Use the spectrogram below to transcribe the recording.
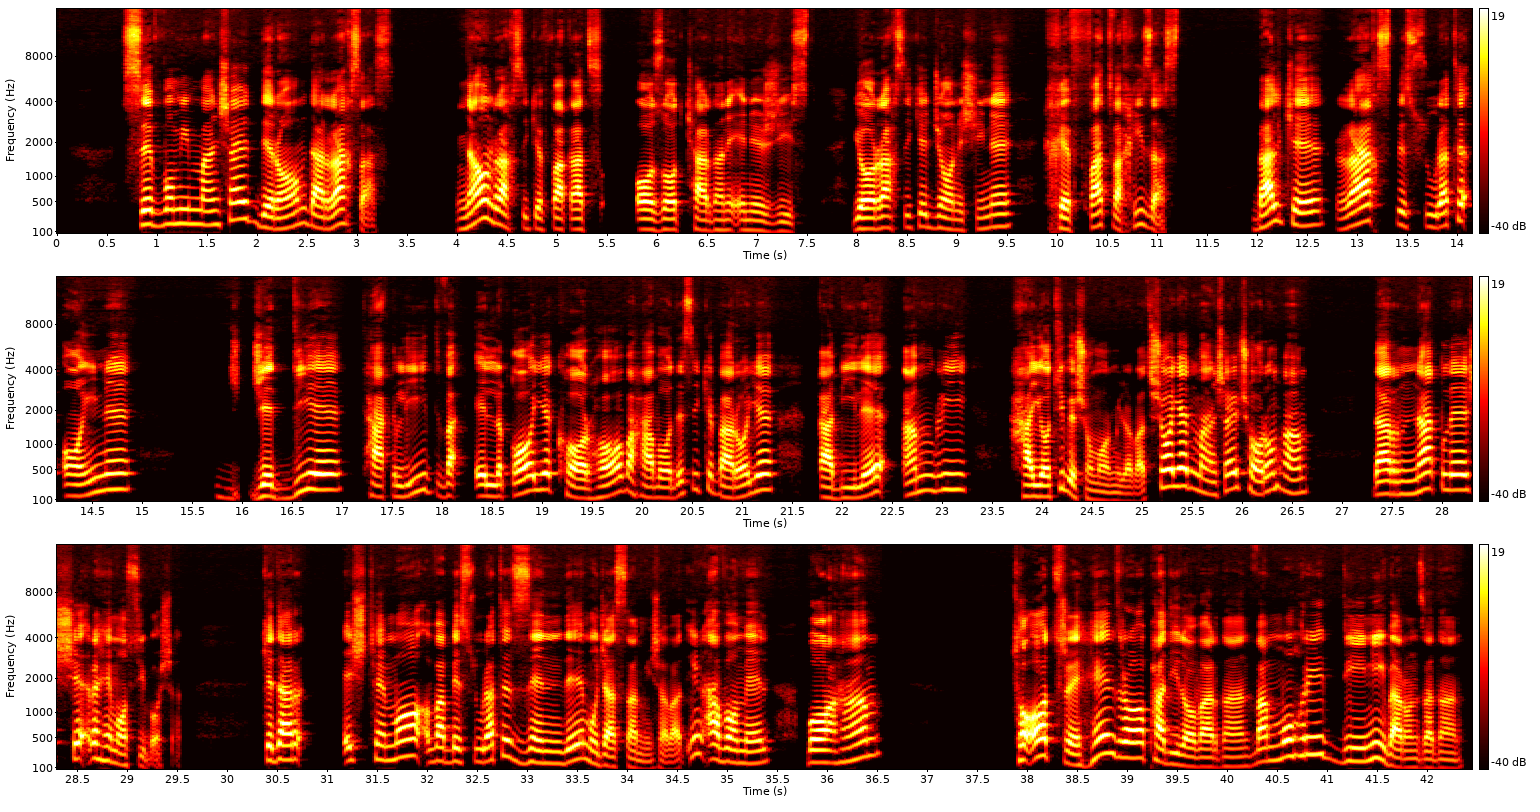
سومین منشأ درام در رقص است. نه آن رقصی که فقط آزاد کردن انرژی است یا رقصی که جانشین خفت و خیز است بلکه رقص به صورت آین جدی تقلید و القای کارها و حوادثی که برای قبیله امری حیاتی به شمار می رود شاید منشأ چهارم هم در نقل شعر حماسی باشد که در اجتماع و به صورت زنده مجسم می شود این عوامل با هم تئاتر هند را پدید آوردند و مهری دینی بر آن زدند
